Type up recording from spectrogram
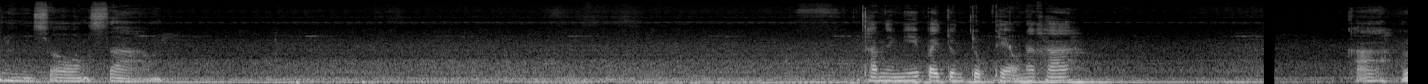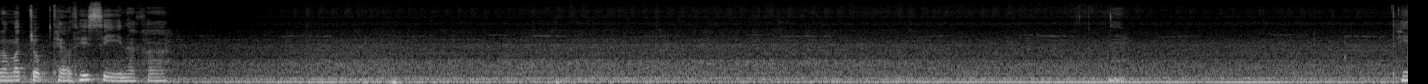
หนึ่ง สอง สาม ทำอย่างนี้ไปจนจบแถวนะคะ ค่ะ เรามาจบแถวที่สี่นะคะที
